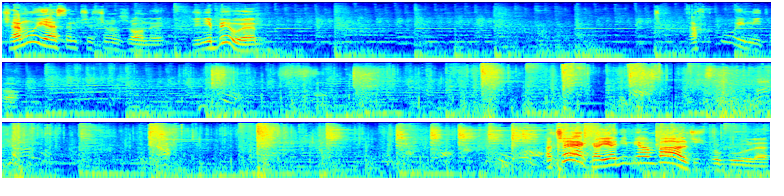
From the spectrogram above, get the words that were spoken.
Czemu ja jestem przeciążony? Ja nie byłem. Na chuj mi to. A czekaj, ja nie miałem walczyć w ogóle.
